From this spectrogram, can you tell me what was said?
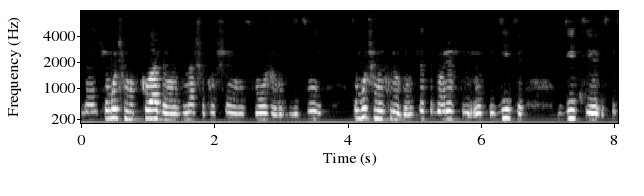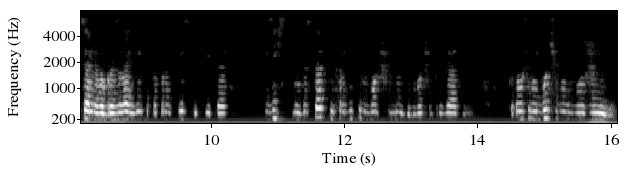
Да? Чем больше мы вкладываем в наши отношения с мужем, с детьми, тем больше мы их любим. Часто говорят, что это дети – дети специального образования, дети, у которых есть какие-то физические недостатки, их родители больше любят, больше привязаны, потому что они больше в них вложили.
